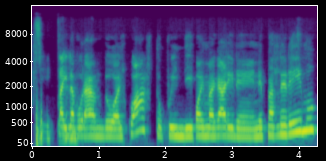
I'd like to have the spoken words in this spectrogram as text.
Sì. Stai lavorando al quarto, quindi poi magari ne, ne parleremo.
